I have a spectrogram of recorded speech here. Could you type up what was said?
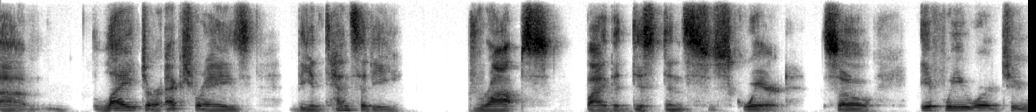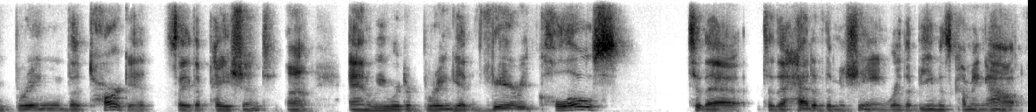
um, light or x-rays the intensity drops by the distance squared. So if we were to bring the target say the patient uh, and we were to bring it very close to the to the head of the machine where the beam is coming out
